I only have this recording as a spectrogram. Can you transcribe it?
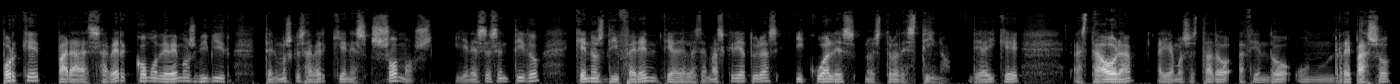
porque para saber cómo debemos vivir tenemos que saber quiénes somos y en ese sentido qué nos diferencia de las demás criaturas y cuál es nuestro destino. De ahí que hasta ahora hayamos estado haciendo un repaso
